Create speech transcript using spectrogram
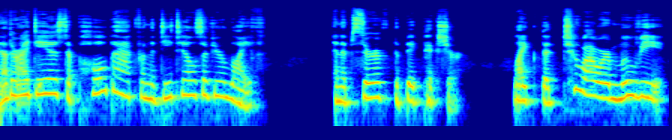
Another idea is to pull back from the details of your life and observe the big picture, like the two hour movie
